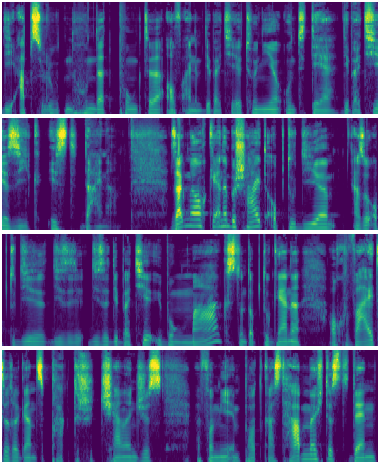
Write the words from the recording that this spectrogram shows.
die absoluten 100 Punkte auf einem Debattierturnier und der Debattiersieg ist deiner. Sag mir auch gerne Bescheid, ob du dir, also ob du dir diese, diese Debattierübung magst und ob du gerne auch weitere ganz praktische Challenges äh, von mir im Podcast haben möchtest, denn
